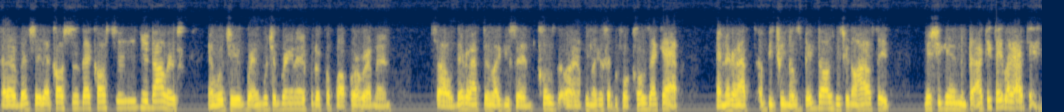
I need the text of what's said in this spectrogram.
that eventually that costs you that costs you your dollars and what you what you're bringing in for the football program. And so they're gonna have to, like you said, close. The, I mean, like I said before, close that gap. And they're gonna have to, between those big dogs, between Ohio State, Michigan, I think they like. I think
